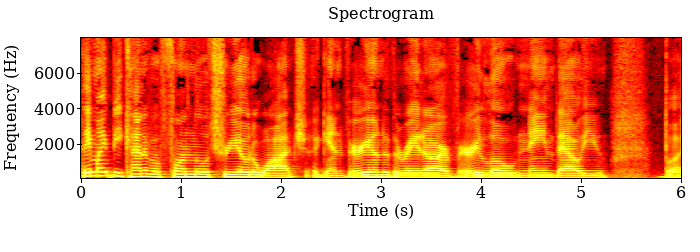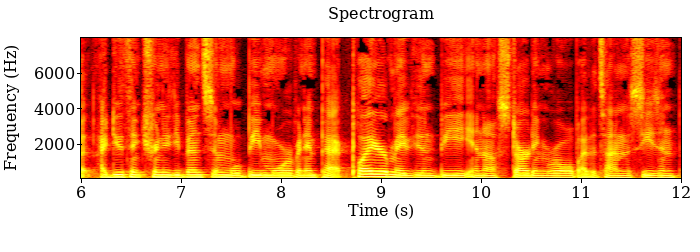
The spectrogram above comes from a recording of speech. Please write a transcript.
they might be kind of a fun little trio to watch. Again, very under the radar, very low name value. But I do think Trinity Benson will be more of an impact player, maybe even be in a starting role by the time the season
